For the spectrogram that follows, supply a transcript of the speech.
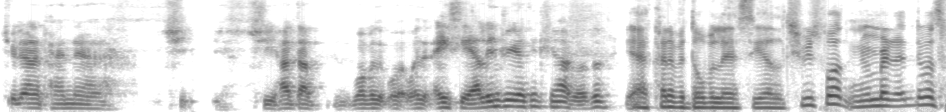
Juliana Pena, she she had that what was it, what was it ACL injury? I think she had was it? Yeah, kind of a double ACL. She was supposed. Remember, there was.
